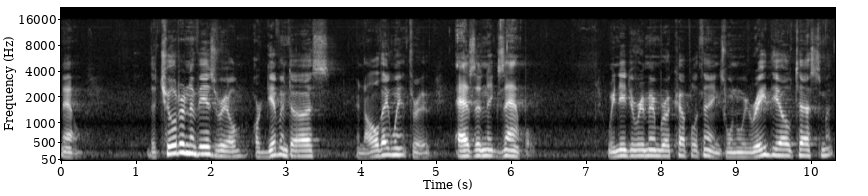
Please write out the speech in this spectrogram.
Now, the children of Israel are given to us and all they went through as an example. We need to remember a couple of things. When we read the Old Testament,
